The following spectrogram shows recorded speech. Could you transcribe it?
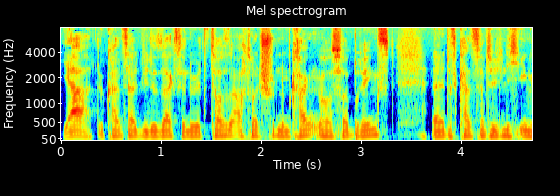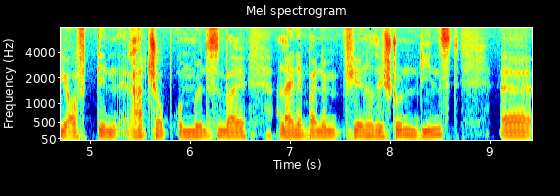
ja, du kannst halt, wie du sagst, wenn du jetzt 1800 Stunden im Krankenhaus verbringst, äh, das kannst du natürlich nicht irgendwie auf den Radjob ummünzen, weil alleine bei einem 24-Stunden-Dienst, äh,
